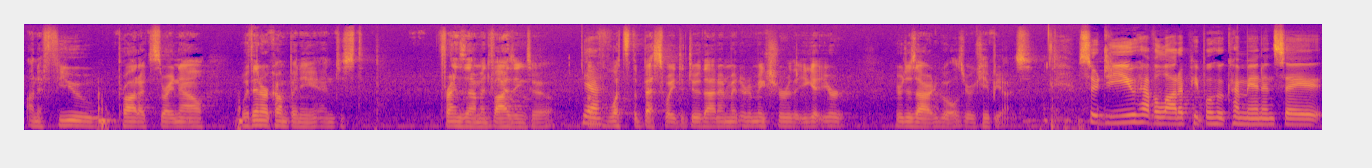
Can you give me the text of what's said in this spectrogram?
on a few products right now within our company, and just friends that I'm advising to Yeah. of what's the best way to do that, and to make sure that you get your your desired goals, your KPIs. So, do you have a lot of people who come in and say,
